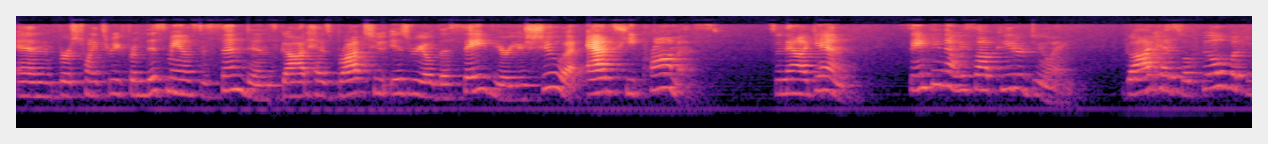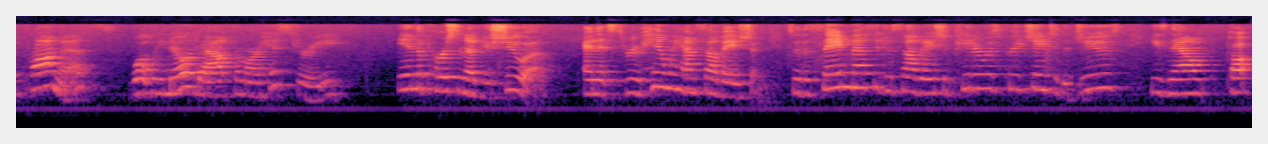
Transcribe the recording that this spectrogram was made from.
And verse 23 from this man's descendants, God has brought to Israel the Savior, Yeshua, as he promised. So now, again, same thing that we saw Peter doing. God has fulfilled what he promised, what we know about from our history, in the person of Yeshua. And it's through him we have salvation. So the same message of salvation Peter was preaching to the Jews, he's now Paul,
